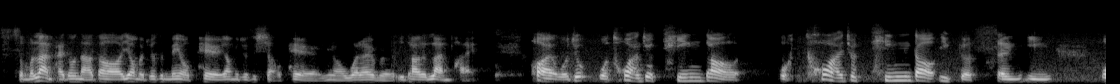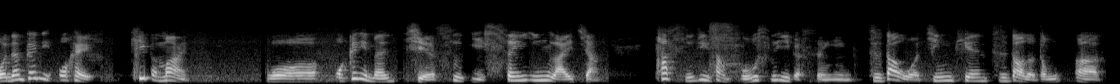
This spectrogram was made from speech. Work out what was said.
什么烂牌都拿到，要么就是没有 pair，要么就是小 pair，you know whatever 一大堆烂牌。后来我就我突然就听到，我突然就听到一个声音，我能跟你 OK keep in mind，我我跟你们解释以声音来讲。它实际上不是一个声音，直到我今天知道的东呃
